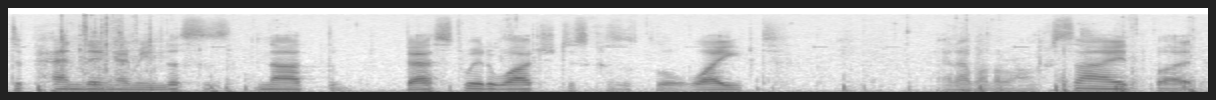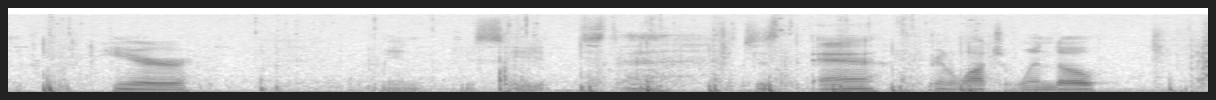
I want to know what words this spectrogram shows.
Depending, I mean, this is not the best way to watch just because of the light. And I'm on the wrong side, but here, I mean, you see, just eh, just eh. You're going to watch a window. You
